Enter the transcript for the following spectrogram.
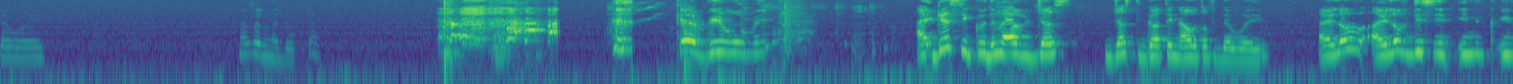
the way. מה זה מדוכא? Can be movie. I guess he could have just just gotten out of the way. I love I love this in in in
